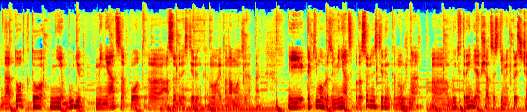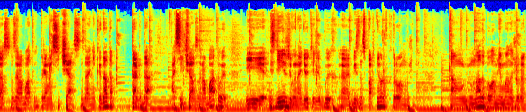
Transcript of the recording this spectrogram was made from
Да, тот, кто не будет меняться под э, особенности рынка. Ну, это на мой взгляд так. И каким образом меняться под особенности рынка, нужно э, быть в тренде, общаться с теми, кто сейчас зарабатывает прямо сейчас, да, не когда-то тогда, а сейчас зарабатывает. И здесь же вы найдете любых э, бизнес-партнеров, которые вам нужны. Там надо было мне менеджера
